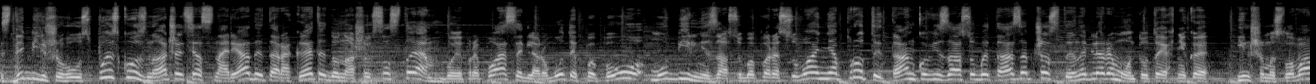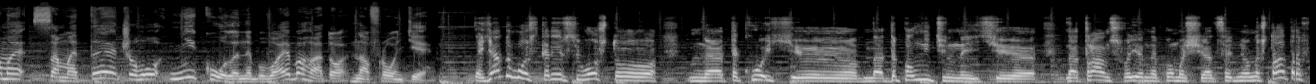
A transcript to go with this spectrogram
Здебільшого у списку значаться снаряди та ракети до наших систем, боєприпаси для роботи ППО, мобільні засоби пересування, протитанкові засоби та запчастини для ремонту техніки. Іншими словами, саме те, чого ніколи не буває багато на фронті. Я думаю, скорее всего, что м, такой э, дополнительный э, транш военной помощи от Соединенных Штатов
